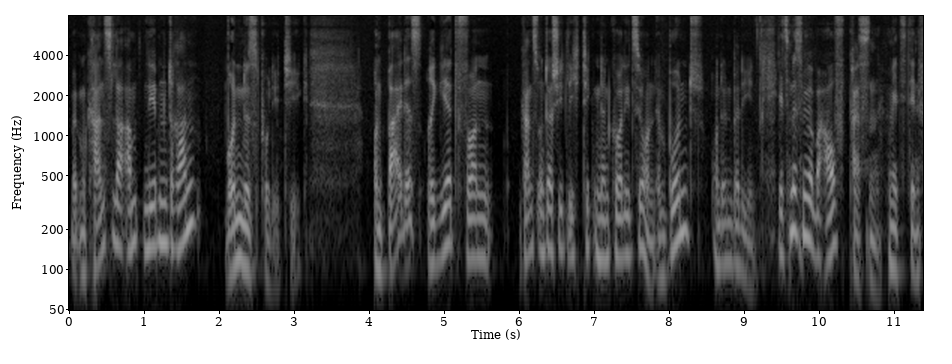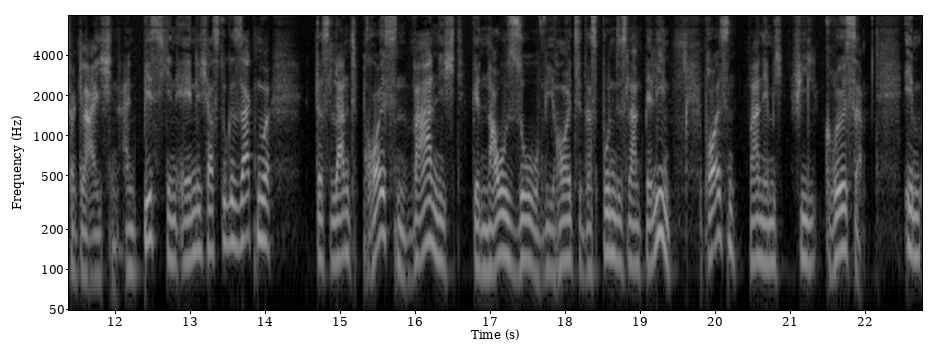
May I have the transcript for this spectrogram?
mit dem Kanzleramt nebendran, Bundespolitik. Und beides regiert von ganz unterschiedlich tickenden Koalitionen im Bund und in Berlin. Jetzt müssen wir aber aufpassen mit den Vergleichen. Ein bisschen ähnlich hast du gesagt, nur das Land Preußen war nicht genau so wie heute das Bundesland Berlin. Preußen war nämlich viel größer. Im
